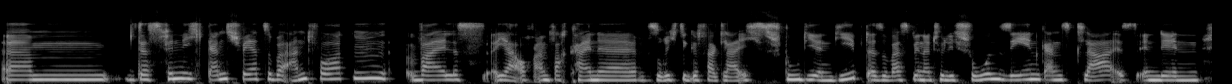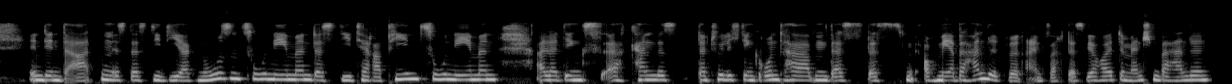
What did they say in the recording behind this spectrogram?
Ähm, das finde ich ganz schwer zu beantworten, weil es ja auch einfach keine so richtige Vergleichsstudien gibt. Also was wir natürlich schon sehen, ganz klar ist in den, in den Daten, ist, dass die Diagnosen zunehmen, dass die Therapien zunehmen. Allerdings äh, kann das natürlich den Grund haben, dass das auch mehr behandelt wird einfach, dass wir heute Menschen behandeln,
